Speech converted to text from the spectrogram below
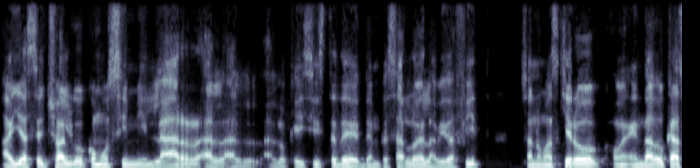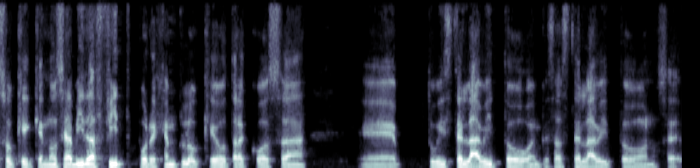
hayas hecho algo como similar a lo que hiciste de, empezar lo de la vida fit? O sea, nomás quiero, en dado caso, que, no sea vida fit, por ejemplo, ¿qué otra cosa eh, tuviste el hábito o empezaste el hábito, no sé,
